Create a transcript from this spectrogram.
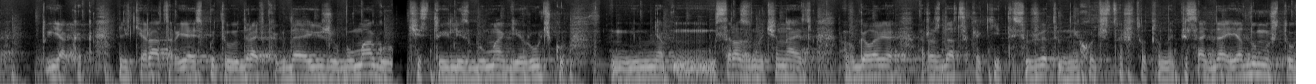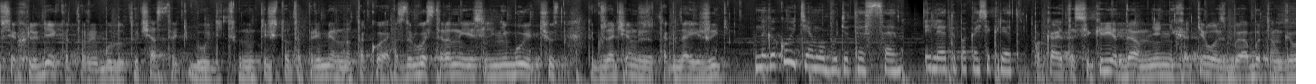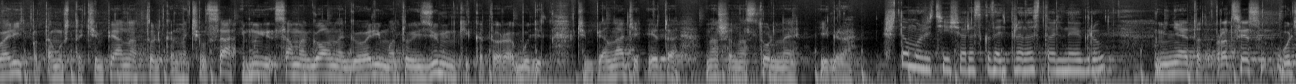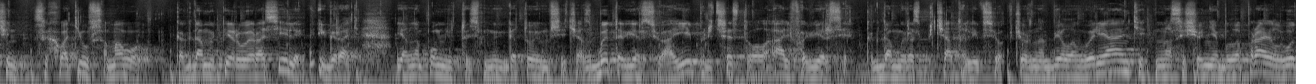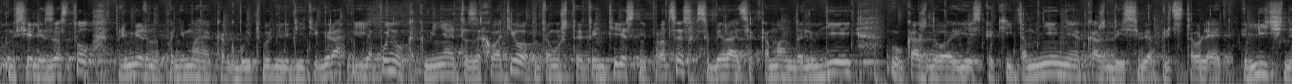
Я как литератор, я испытываю драйв, когда я вижу бумагу, чистый лист бумаги, ручку. У меня сразу начинает в голове рождаться какие-то сюжеты, мне хочется что-то написать. Да, я думаю, что у всех людей, которые будут участвовать, будет внутри что-то примерно такое. А с другой стороны, если не будет чувств, так зачем же тогда и жить? На какую тему будет эссе? Или это пока секрет? Пока это секрет, да, мне не хотелось бы об этом говорить, потому что чемпионат только начался. И мы, самое главное, говорим о той изюминке, которая будет в чемпионате. Это наша настольная игра. Что можете еще рассказать про настольную игру? Меня этот процесс очень захватил самого. Когда мы первый раз сели играть, я напомню, то есть мы готовим сейчас бета-версию, а ей предшествовала альфа-версия. Когда мы распечатали все в черно-белом варианте, у нас еще не было правил, вот мы сели за стол, примерно понимая, как будет выглядеть игра. И я понял, как меня это захватило, потому что это интересный процесс. Собирается команда людей, у каждого есть какие-то мнения, каждый из себя представляет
